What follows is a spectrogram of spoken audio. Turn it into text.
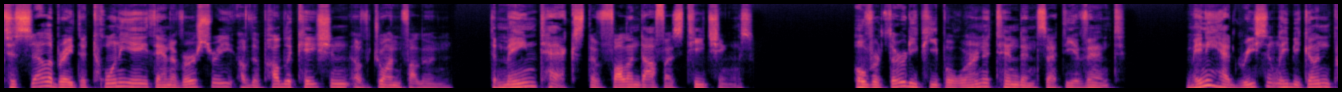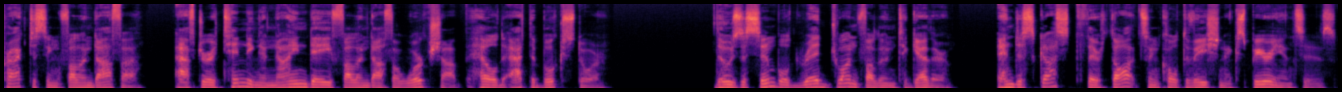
to celebrate the 28th anniversary of the publication of Falun, the main text of Falun Dafa's teachings. Over 30 people were in attendance at the event. Many had recently begun practicing Falun Dafa after attending a nine day Falun Dafa workshop held at the bookstore. Those assembled read Zhuan Falun together and discussed their thoughts and cultivation experiences.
